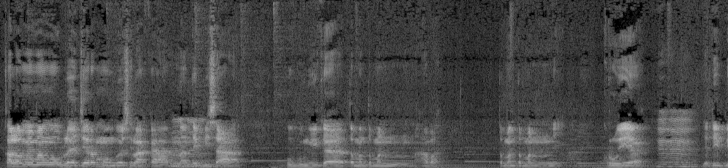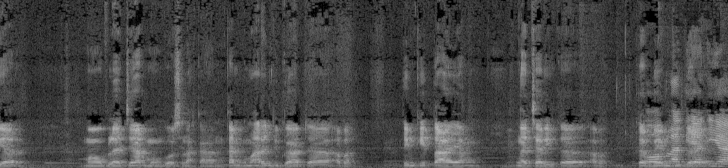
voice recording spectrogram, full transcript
kalau memang mau belajar monggo silahkan nanti bisa hubungi ke teman-teman apa teman-teman kru ya Mm-mm. jadi biar mau belajar monggo silahkan kan kemarin juga ada apa tim kita yang ngajari ke apa ke oh BEM juga ya. iya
